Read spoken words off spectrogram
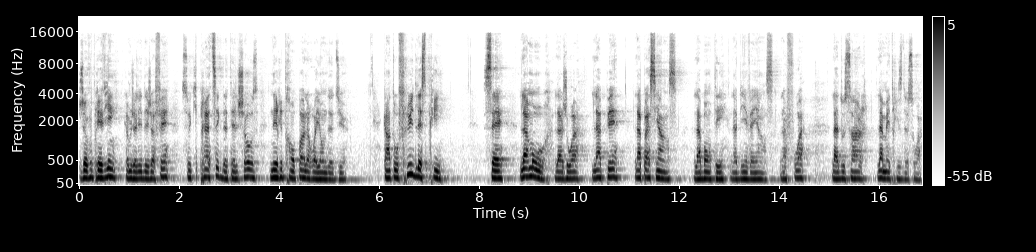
Je vous préviens, comme je l'ai déjà fait, ceux qui pratiquent de telles choses n'hériteront pas le royaume de Dieu. Quant aux fruits de l'esprit, c'est l'amour, la joie, la paix, la patience, la bonté, la bienveillance, la foi, la douceur, la maîtrise de soi.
